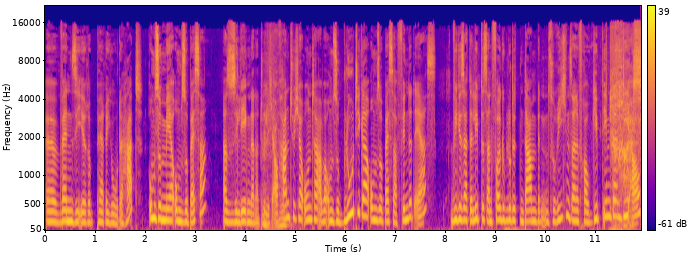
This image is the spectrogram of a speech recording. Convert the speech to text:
äh, wenn sie ihre Periode hat. Umso mehr, umso besser. Also sie legen da natürlich mhm. auch Handtücher unter, aber umso blutiger, umso besser findet er es. Wie gesagt, er liebt es, an vollgebluteten Damenbinden zu riechen. Seine Frau gibt ihm dann die auch.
